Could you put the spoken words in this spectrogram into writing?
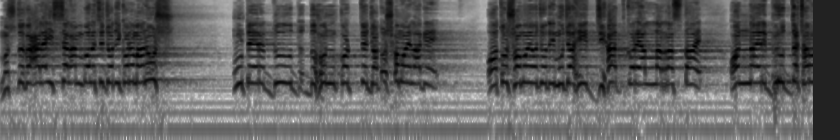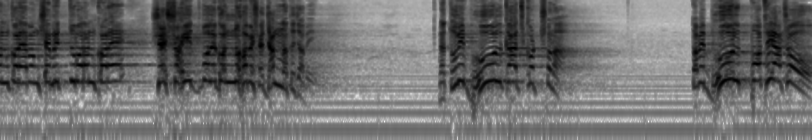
মুস্তফা আলাই ইসালাম বলেছে, যদি কোনো মানুষ উটের দুধ দহন করতে যত সময় লাগে, অত সময়ও যদি মুজাহিদ জিহাদ করে আল্লাহর রাস্তায়, অন্যায়ের বিরুদ্ধাচরণ করে এবং সে মৃত্যুবরণ করে, সে শহীদ বলে গণ্য হবে, সে জান্নাতে যাবে। না, তুমি ভুল কাজ করছ না। তবে ভুল পথে আছো।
